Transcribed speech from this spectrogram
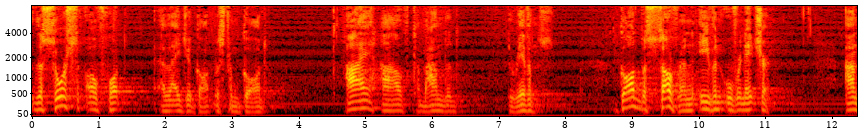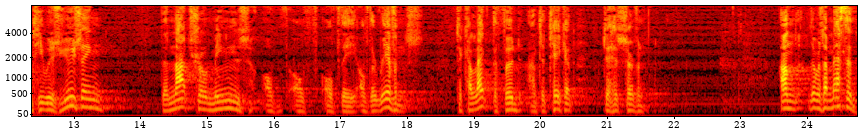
The source of what Elijah got was from God. I have commanded the ravens. God was sovereign even over nature. And he was using the natural means of, of, of, the, of the ravens to collect the food and to take it to his servant. And there was a method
